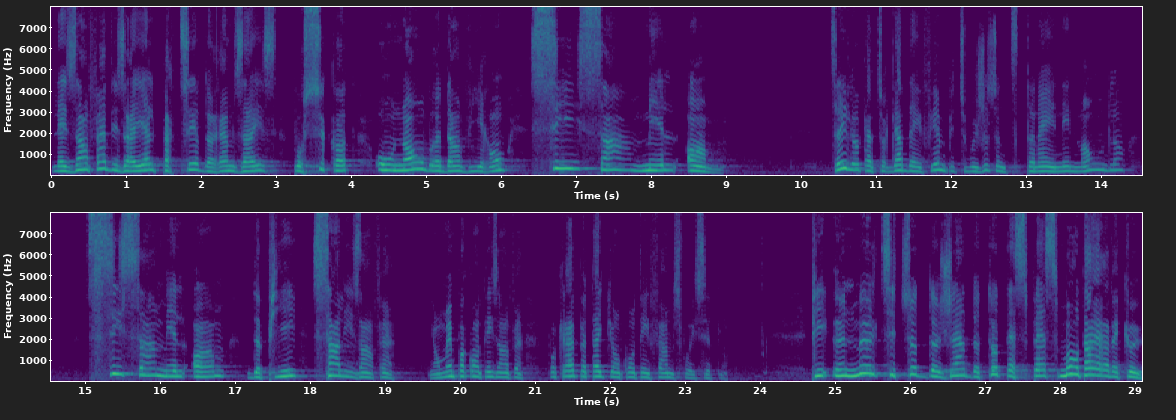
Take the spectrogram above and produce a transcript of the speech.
Les enfants d'Israël partirent de Ramsès pour Sukkot au nombre d'environ 600 000 hommes. Tu sais, là, quand tu regardes des films puis tu vois juste une petite traînée de monde, là, 600 000 hommes de pied sans les enfants. Ils n'ont même pas compté les enfants. Il faut croire peut-être qu'ils ont compté les femmes, ce fois-ci. Puis une multitude de gens de toute espèce montèrent avec eux.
